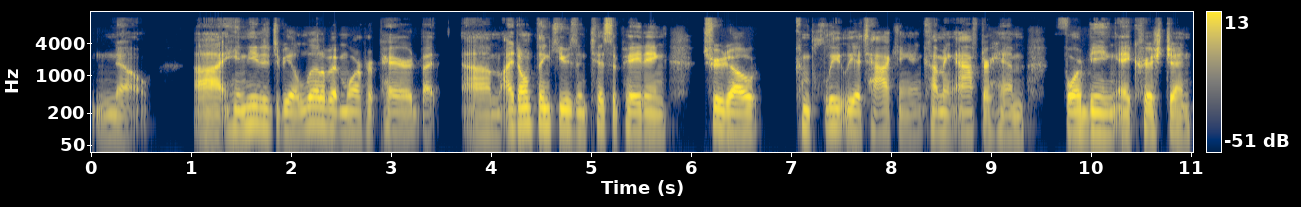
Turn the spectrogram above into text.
No. Uh, he needed to be a little bit more prepared, but um, I don't think he was anticipating Trudeau completely attacking and coming after him for being a Christian.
